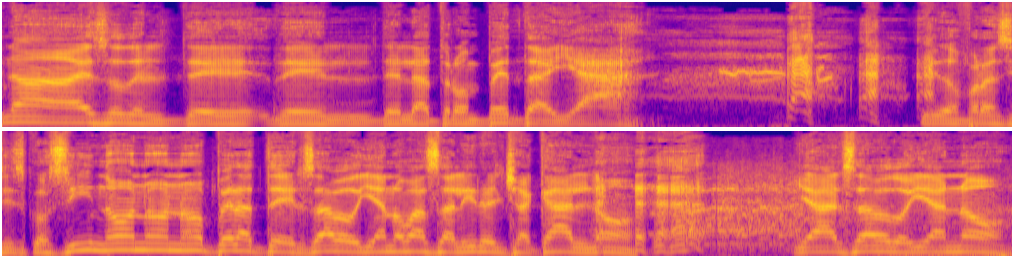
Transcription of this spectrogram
No, eso del, de, del, de la trompeta, ya. Y don Francisco, sí, no, no, no, espérate, el sábado ya no va a salir el chacal, no. Ya el sábado ya no.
